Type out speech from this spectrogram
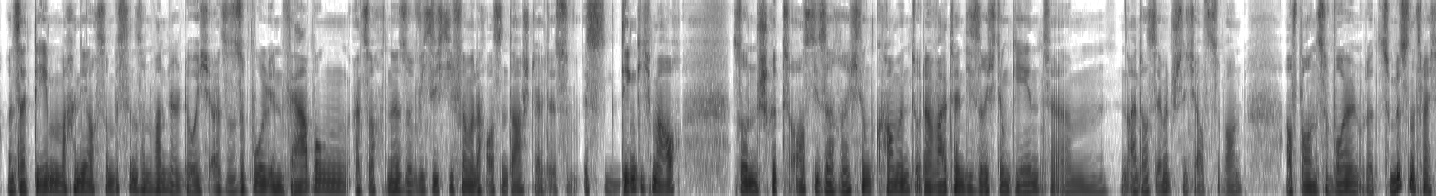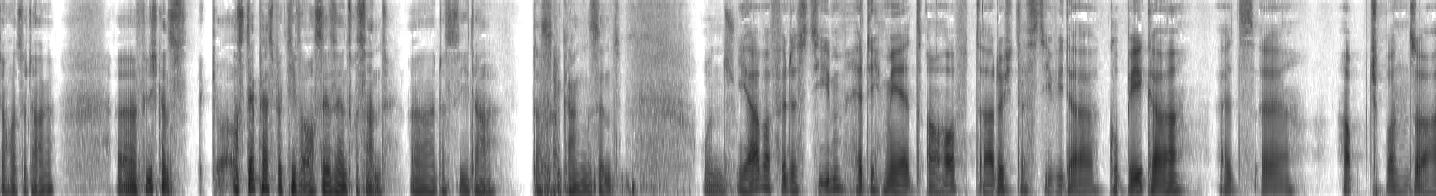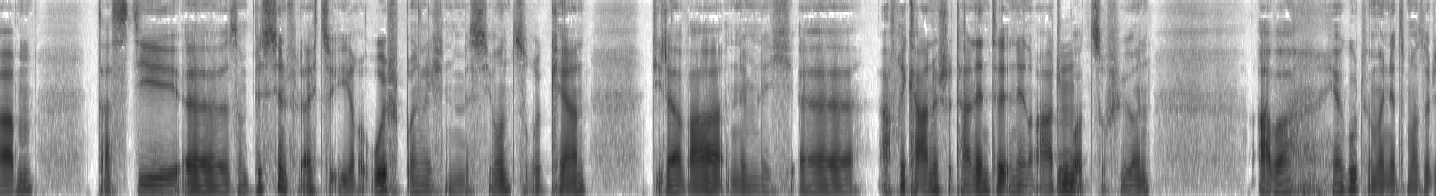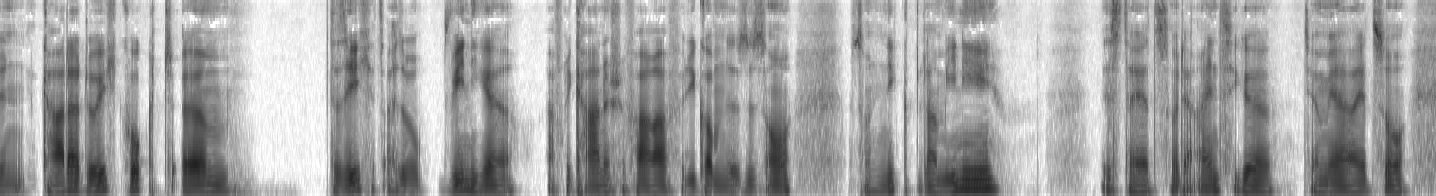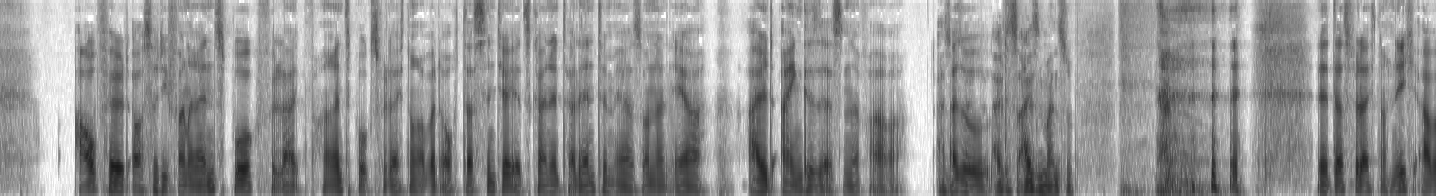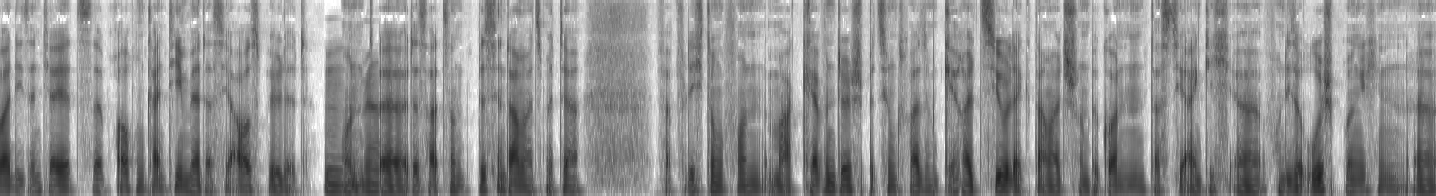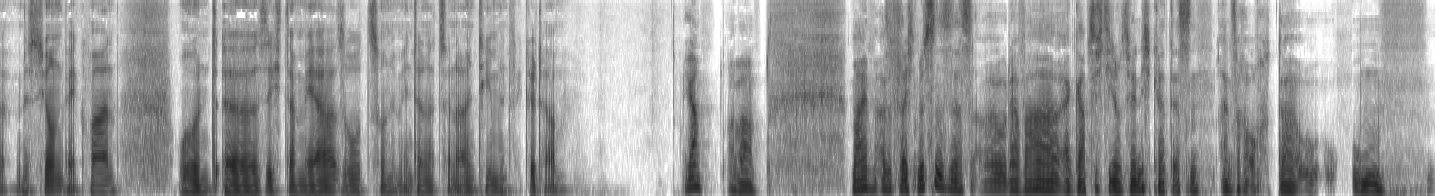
Und seitdem machen die auch so ein bisschen so einen Wandel durch. Also sowohl in Werbung als auch, ne, so wie sich die Firma nach außen darstellt. Es ist, denke ich mal, auch so ein Schritt aus dieser Richtung kommend oder weiter in diese Richtung gehend, ähm, ein anderes Image sich aufzubauen, aufbauen zu wollen oder zu müssen vielleicht auch heutzutage. Äh, Finde ich ganz aus der Perspektive auch sehr, sehr interessant, äh, dass sie da das gegangen sind. Und ja, aber für das Team hätte ich mir jetzt erhofft, dadurch, dass die wieder Kubeka als äh, Hauptsponsor haben, dass die äh, so ein bisschen vielleicht zu ihrer ursprünglichen Mission zurückkehren, die da war, nämlich äh, afrikanische Talente in den Radsport mhm. zu führen. Aber ja gut, wenn man jetzt mal so den Kader durchguckt, ähm, da sehe ich jetzt also wenige afrikanische Fahrer für die kommende Saison. So Nick Lamini ist da jetzt so der einzige, der mir jetzt so auffällt, außer die von Rendsburg, vielleicht, von Rendsburgs vielleicht noch, aber auch das sind ja jetzt keine Talente mehr, sondern eher alteingesessene Fahrer. Also, also altes Eisen meinst du? Äh, das vielleicht noch nicht, aber die sind ja jetzt, äh, brauchen kein Team mehr, das sie ausbildet. Mhm, und ja. äh, das hat so ein bisschen damals mit der Verpflichtung von Mark Cavendish beziehungsweise Gerald Ziolek damals schon begonnen, dass die eigentlich äh, von dieser ursprünglichen äh, Mission weg waren und äh, sich da mehr so zu einem internationalen Team entwickelt haben. Ja, aber also vielleicht müssen sie das oder war ergab sich die Notwendigkeit dessen einfach auch da um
